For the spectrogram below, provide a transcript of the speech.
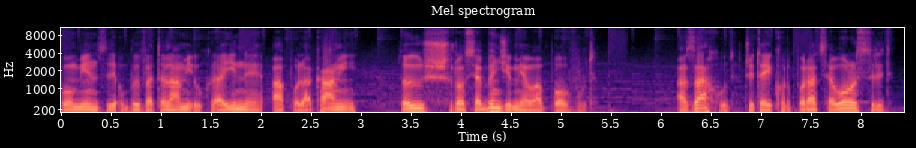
pomiędzy obywatelami Ukrainy a Polakami, to już Rosja będzie miała powód. A Zachód, czy tej korporacja Wall Street,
